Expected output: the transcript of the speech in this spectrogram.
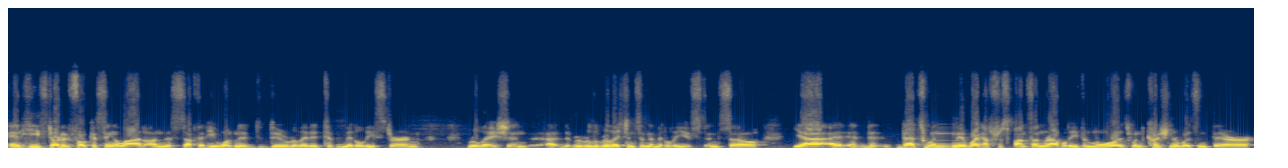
and he started focusing a lot on the stuff that he wanted to do related to Middle Eastern relation uh, relations in the Middle East. And so, yeah, I, th- that's when the White House response unraveled even more. Is when Kushner wasn't there.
